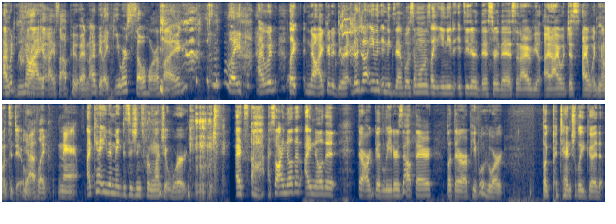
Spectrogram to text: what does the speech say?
I would cry if I saw Putin. I'd be like, "You are so horrifying." like, I would like no, I couldn't do it. There's not even an example. If someone was like, "You need it's either this or this," and I would be, and I would just, I wouldn't know what to do. yeah, like, nah. I can't even make decisions for lunch at work. it's uh, so I know that I know that there are good leaders out there, but there are people who are like potentially good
